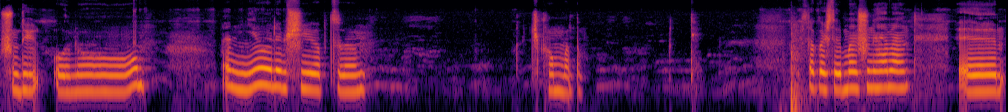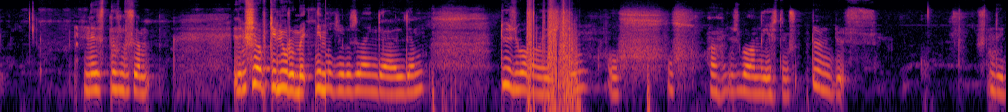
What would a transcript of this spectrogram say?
Şunu değil. Anam. Ben niye öyle bir şey yaptım? Çıkamadım. İşte arkadaşlar ben şunu hemen eee ne desem bir şey yapıp geliyorum bekleyin. Gözünden geldim. Düz bir alana geçtim. Of of. Ha, düz alana geçtim. Şu dümdüz. Şimdi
